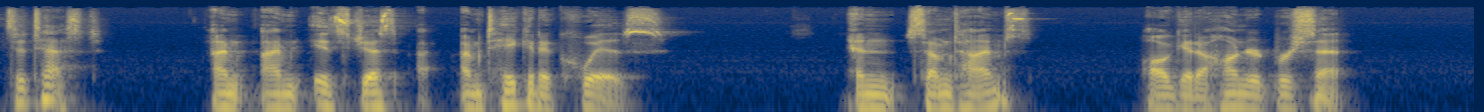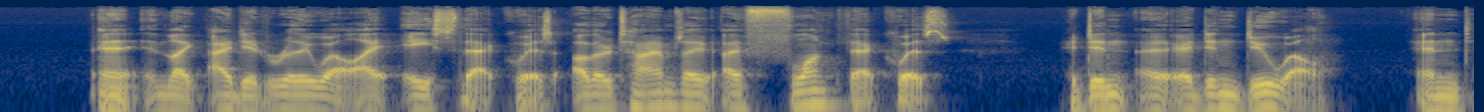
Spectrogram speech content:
It's a test. I'm, I'm, it's just, I'm taking a quiz. And sometimes I'll get a 100%. And, and, like I did really well. I aced that quiz. Other times I, I flunked that quiz. I didn't, I, I didn't do well. And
